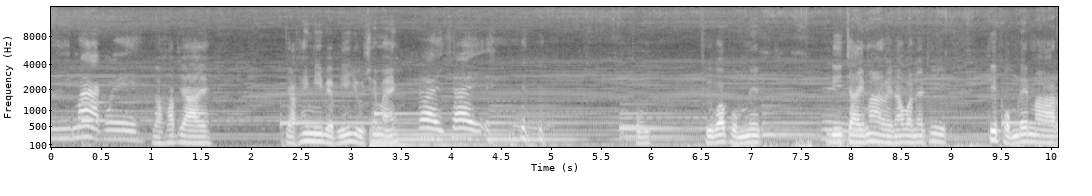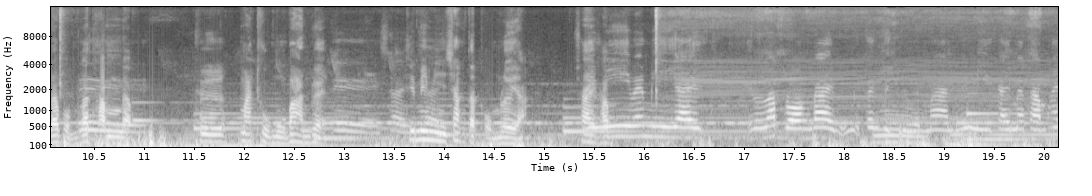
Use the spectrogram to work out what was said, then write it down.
ดีมากเลยเหรอครับยาย อยากให้มีแบบนี้อยู่ใช่ไหม ใช่ใช่ผมถือว่าผมนี่ดีใจมากเลยนะวันนี้ที่ที่ผมได้มาแล้วผมก็ทำแบบ คือมาถูกหมู่บ้านด้วย เออใช่ที่ไม่มีช่างตัดผมเลยอะ ใช่ครับ ไม่มีไม่มียาย รับรองได้ตั้งแต่เกิดมาไม่มีใครมาทำให้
